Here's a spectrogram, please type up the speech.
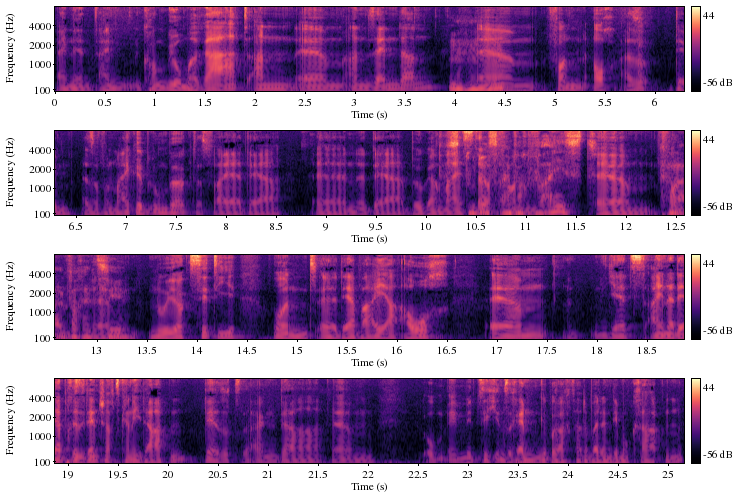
eine ein Konglomerat an, ähm, an Sendern mhm. ähm, von auch, also dem, also von Michael Bloomberg, das war ja der äh, ne, der Bürgermeister Dass du das von, einfach weißt. Ähm, Kann von, einfach erzählen. Ähm, New York City und äh, der war ja auch ähm, jetzt einer der Präsidentschaftskandidaten, der sozusagen da ähm, um, mit sich ins Rennen gebracht hatte bei den Demokraten.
